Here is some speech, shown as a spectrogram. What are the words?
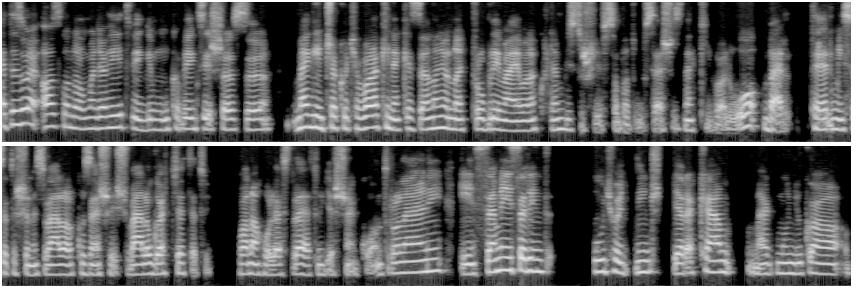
Hát ez olyan, azt gondolom, hogy a hétvégi munkavégzés az megint csak, hogyha valakinek ezzel nagyon nagy problémája van, akkor nem biztos, hogy a szabadúszás az neki való, bár természetesen ez vállalkozása is válogatja, tehát hogy van, ahol ezt lehet ügyesen kontrollálni. Én személy szerint úgy, hogy nincs gyerekem, meg mondjuk a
